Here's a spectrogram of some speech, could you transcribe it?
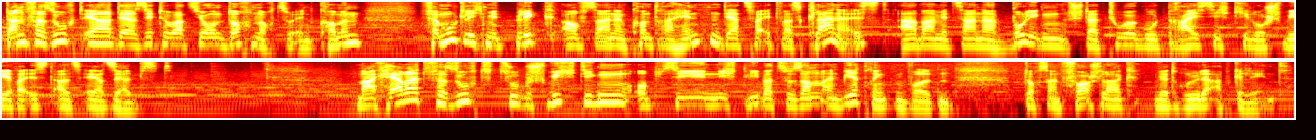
Dann versucht er, der Situation doch noch zu entkommen, vermutlich mit Blick auf seinen Kontrahenten, der zwar etwas kleiner ist, aber mit seiner bulligen Statur gut 30 Kilo schwerer ist als er selbst. Mark Herbert versucht zu beschwichtigen, ob sie nicht lieber zusammen ein Bier trinken wollten, doch sein Vorschlag wird rüde abgelehnt.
